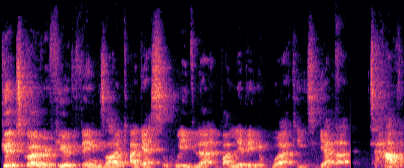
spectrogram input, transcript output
good to go over a few of the things like I guess we've learned by living and working together to have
